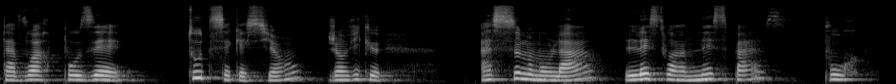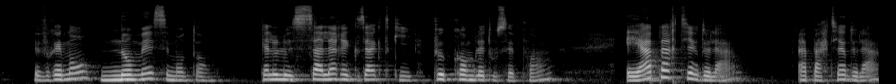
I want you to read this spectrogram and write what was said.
t'avoir posé toutes ces questions, j'ai envie que à ce moment-là, laisse-toi un espace pour vraiment nommer ces montants. Quel est le salaire exact qui peut combler tous ces points? Et à partir de là, à partir de là,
